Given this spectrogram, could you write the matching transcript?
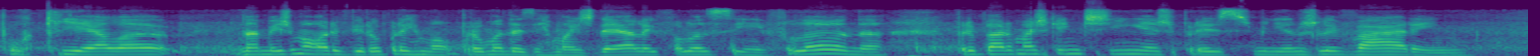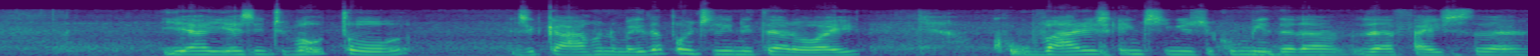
Porque ela, na mesma hora, virou pra, irmã, pra uma das irmãs dela e falou assim: Fulana, prepara umas quentinhas pra esses meninos levarem. E aí a gente voltou de carro no meio da ponte Rio Niterói, com várias quentinhas de comida da, da festa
